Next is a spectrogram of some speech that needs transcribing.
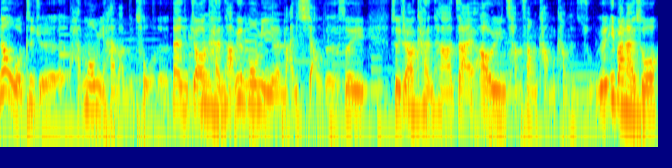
那我是觉得还猫咪还蛮不错的，但就要看他，嗯、因为猫咪也蛮小的，所以所以就要看他在奥运场上扛不扛得住。因为一般来说，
